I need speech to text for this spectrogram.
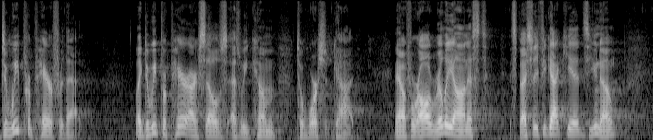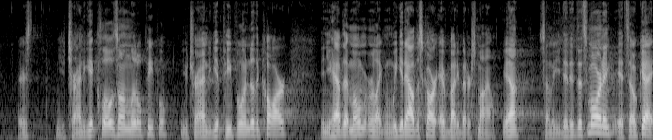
do we prepare for that? Like, do we prepare ourselves as we come to worship God? Now, if we're all really honest, especially if you got kids, you know, there's, you're trying to get clothes on little people, you're trying to get people into the car, and you have that moment where, like, when we get out of this car, everybody better smile. Yeah? Some of you did it this morning. It's okay.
